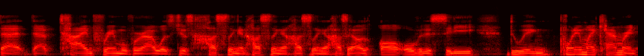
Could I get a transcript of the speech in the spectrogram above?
that that time frame of where I was just hustling and hustling and hustling and hustling. I was all over the city doing pointing my camera in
